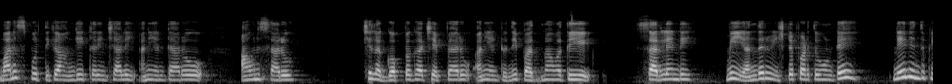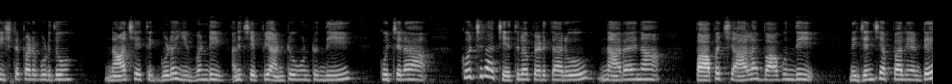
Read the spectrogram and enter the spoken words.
మనస్ఫూర్తిగా అంగీకరించాలి అని అంటారు. అవును సారు. చాలా గొప్పగా చెప్పారు అని అంటుంది పద్మావతి. సర్లేండి మీ అందరూ ఇష్టపడుతూ ఉంటే నేనెందుకు ఇష్టపడకూడదు? నా చేతికి కూడా ఇవ్వండి అని చెప్పి అంటూ ఉంటుంది కుచల. కుచల చేతిలో పెడతారు. నారాయణ పాప చాలా బాగుంది. నిజం చెప్పాలి అంటే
